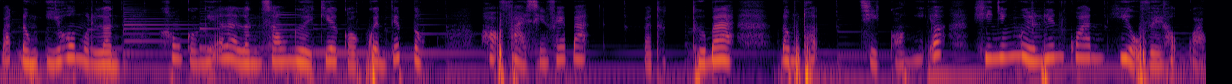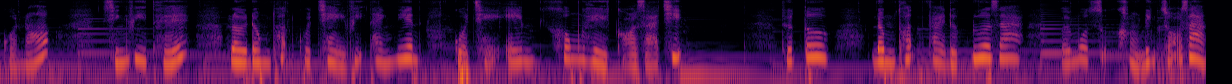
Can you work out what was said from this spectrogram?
Bạn đồng ý hôn một lần không có nghĩa là lần sau người kia có quyền tiếp tục. Họ phải xin phép bạn. Và thứ, thứ ba đồng thuận chỉ có nghĩa khi những người liên quan hiểu về hậu quả của nó. Chính vì thế, lời đồng thuận của trẻ vị thành niên, của trẻ em không hề có giá trị. Thứ tư, đồng thuận phải được đưa ra với một sự khẳng định rõ ràng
